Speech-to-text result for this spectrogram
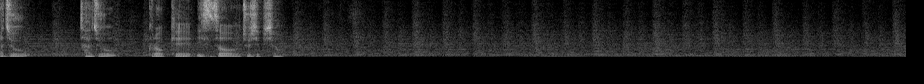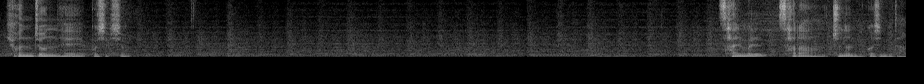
자주, 자주 그렇게 있어 주십시오. 현존해 보십시오. 삶을 살아주는 것입니다.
